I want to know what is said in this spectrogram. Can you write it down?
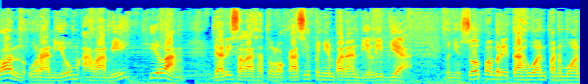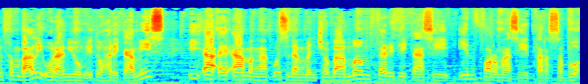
ton uranium alami hilang dari salah satu lokasi penyimpanan di Libya. Menyusul pemberitahuan penemuan kembali uranium itu hari Kamis, IAEA mengaku sedang mencoba memverifikasi informasi tersebut.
